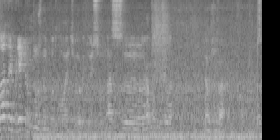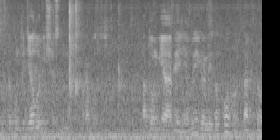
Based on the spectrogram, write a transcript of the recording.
Ластрев, ректор. нужны будут волонтеры. То есть у нас э, очень важно. просто в каком-то диалоге сейчас не можем работать. Потом я Выиграли этот конкурс, так что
